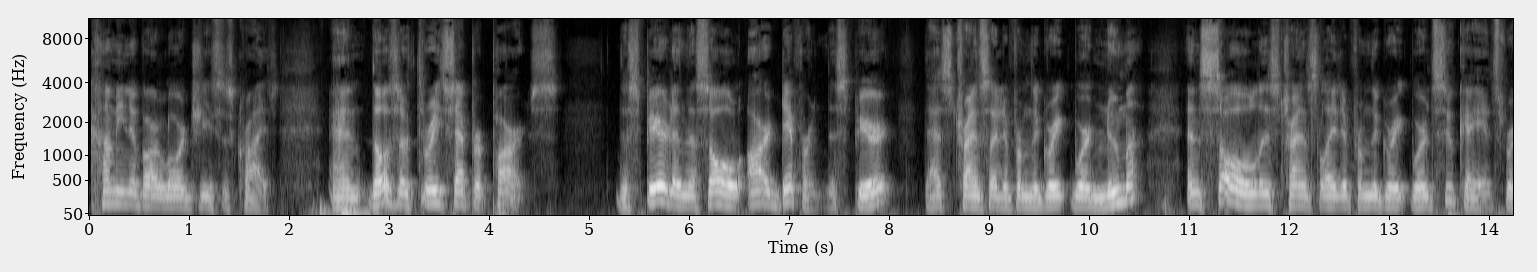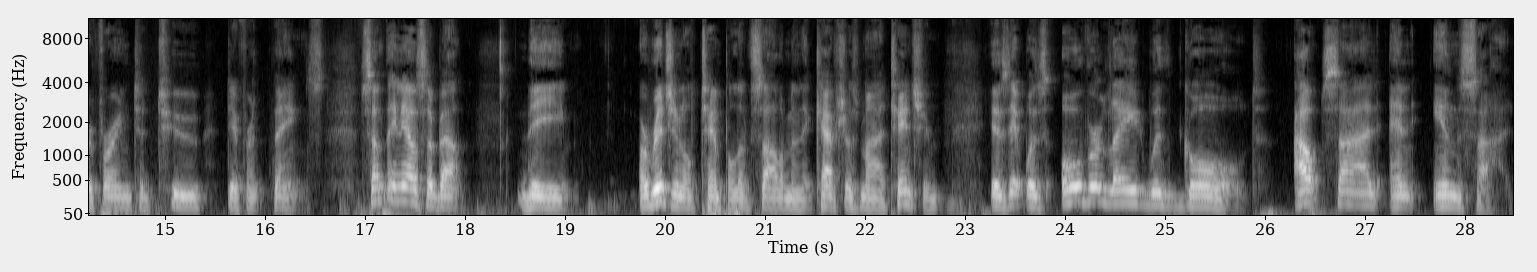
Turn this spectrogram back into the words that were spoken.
coming of our Lord Jesus Christ." And those are three separate parts. The spirit and the soul are different. The spirit, that's translated from the Greek word pneuma, and soul is translated from the Greek word psyche. It's referring to two different things. Something else about the original Temple of Solomon that captures my attention is it was overlaid with gold, outside and inside.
